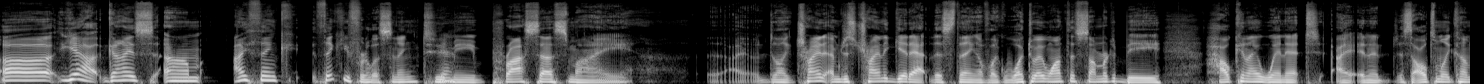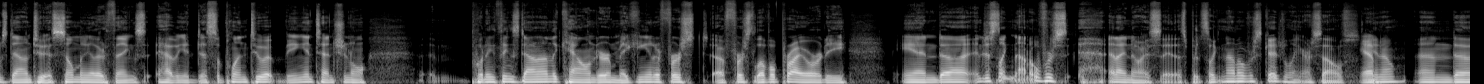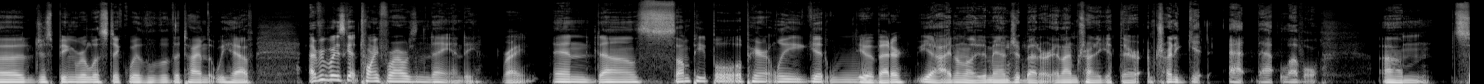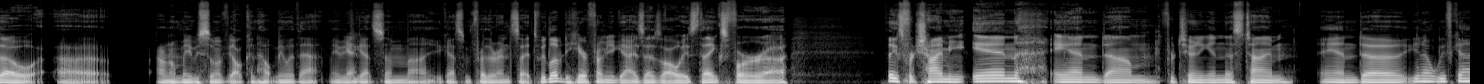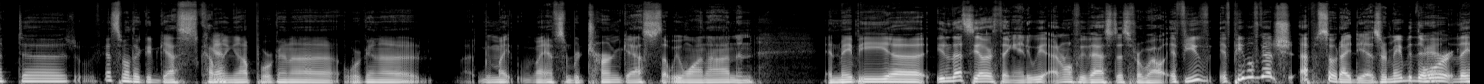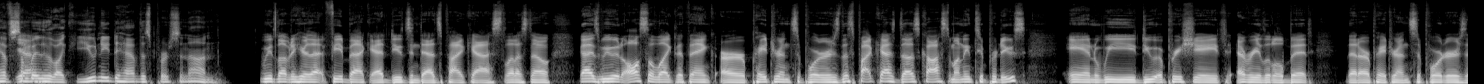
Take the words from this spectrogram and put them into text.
uh, yeah, guys, um, I think thank you for listening to Yeah. me process my. I, like trying I'm just trying to get at this thing of like what do I want this summer to be how can I win it I and it just ultimately comes down to as so many other things having a discipline to it being intentional putting things down on the calendar, making it a first a first level priority, and uh, and just like not over. And I know I say this, but it's like not over scheduling ourselves, Yep. you know, and uh, just being realistic with the time that we have. Everybody's got 24 hours in the day, Andy, Right. and uh, some people apparently get Do it better. yeah, I don't know, they manage it better, and I'm trying to get there. I'm trying to get at that level. Um, so uh, I don't know. Maybe some of y'all can help me with that. Maybe Yeah. you got some uh, you got some further insights. We'd love to hear from you guys as always. Thanks for uh, thanks for chiming in and um, for tuning in this time. And uh, you know we've got uh, we've got some other good guests coming up. We're gonna we're gonna we might we might have some return guests that we want on and and maybe uh, you know that's the other thing, Andy. We I don't know if we've asked this for a while. If you've if people have got sh- episode ideas, or maybe they are they have yeah. somebody who like you need to have this person on. We'd love to hear that feedback at Dudes and Dads Podcast. Let us know. Guys, we would also like to thank our Patreon supporters. This podcast does cost money to produce, and we do appreciate every little bit that our Patreon supporters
